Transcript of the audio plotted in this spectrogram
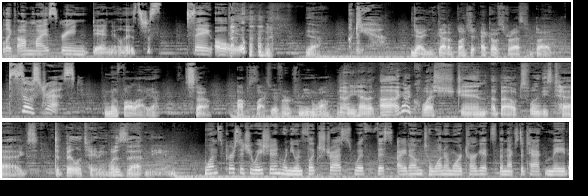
like, on my screen, Daniel is just saying, oh. Yeah. Fuck yeah. Yeah, you've got a bunch of echo stress, but So stressed. no fallout yet. So, Papa Slacks, we haven't heard from you in a while. No, you haven't. Uh, I got a question about one of these tags. Debilitating. What does that mean? Once per situation, when you inflict stress with this item to one or more targets, the next attack made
